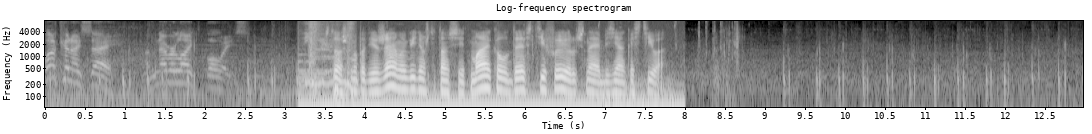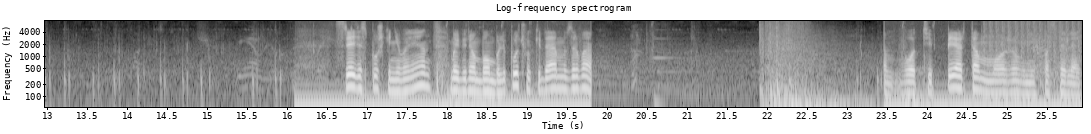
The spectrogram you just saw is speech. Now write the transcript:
What can I say? I've never liked bullies. Что ж, мы подъезжаем и видим, что там сидит Майкл, Дэв, Стив и ручная обезьянка Стива. Стрелять из пушки не вариант. Мы берем бомбу липучку, кидаем и взрываем. Вот теперь там можем в них пострелять.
